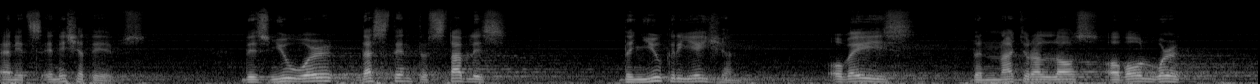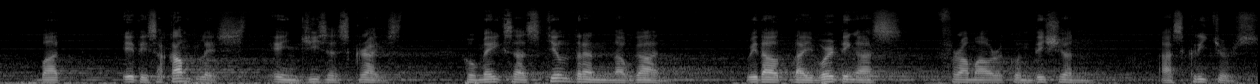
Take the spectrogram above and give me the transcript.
and its initiatives. This new work, destined to establish the new creation, obeys the natural laws of all work but it is accomplished in Jesus Christ, who makes us children of God without diverting us from our condition as creatures.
